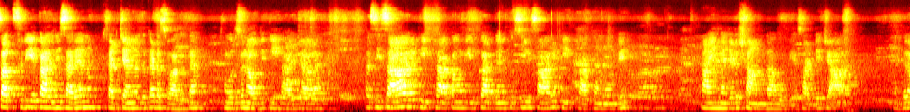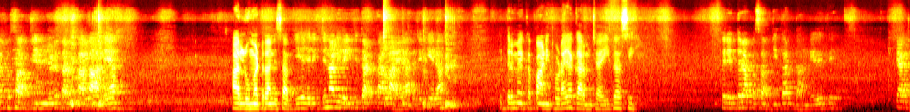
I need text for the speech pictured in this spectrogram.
ਸਤਿ ਸ੍ਰੀ ਅਕਾਲ ਜੀ ਸਾਰਿਆਂ ਨੂੰ। ਸਾਡੇ ਚੈਨਲ ਤੇ ਤੁਹਾਡਾ ਸਵਾਗਤ ਹੈ। ਹੋਰ ਸੁਣਾਓ ਜੀ, ਕੀ ਹਾਲ ਚਾਲ ਹੈ? ਅਸੀਂ ਸਾਰੇ ਠੀਕ ਠਾਕ ਹਾਂ। ਉਮੀਦ ਕਰਦੇ ਹਾਂ ਤੁਸੀਂ ਵੀ ਸਾਰੇ ਠੀਕ ਠਾਕ ਹੋਵੋਗੇ। ਟਾਈਮ ਹੈ ਜਿਹੜਾ ਸ਼ਾਮ ਦਾ ਹੋ ਗਿਆ 4:30 ਇੱਧਰ ਆਪਾਂ ਸਬਜ਼ੀ ਨੂੰ ਜਿਹੜਾ ਤੜਕਾ ਲਾ ਲਿਆ। ਆਲੂ ਮਟਰਾਂ ਦੀ ਸਬਜ਼ੀ ਹਜੇ ਰਿੱਝ ਨਾਲ ਹੀ ਰਹੀ ਜੀ, ਤੜਕਾ ਲਾਇਆ ਹਜੇ ਕੇਰਾ ਇੱਧਰ ਮੈਂ ਕਿਹਾ ਪਾਣੀ ਥੋੜਾ ਜਿਹਾ ਗਰਮ ਚਾਹੀਦਾ ਸੀ। ਫਿਰ ਇੱਧਰ ਆਪਾਂ ਸਬਜ਼ੀ ਧਰ ਦਾਂਗੇ ਇਹਦੇ ਤੇ। ਤੇ ਅੱਜ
